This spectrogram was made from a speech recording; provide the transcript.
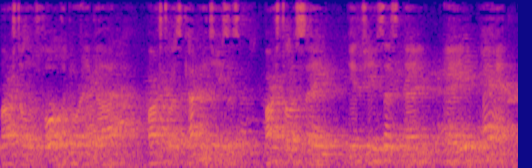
Barstow is full of the glory of God. Barstow is coming to Jesus. Barstow is saved. In Jesus' name, amen.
